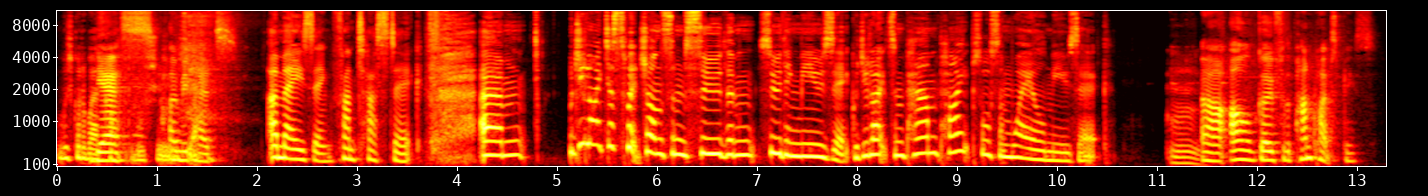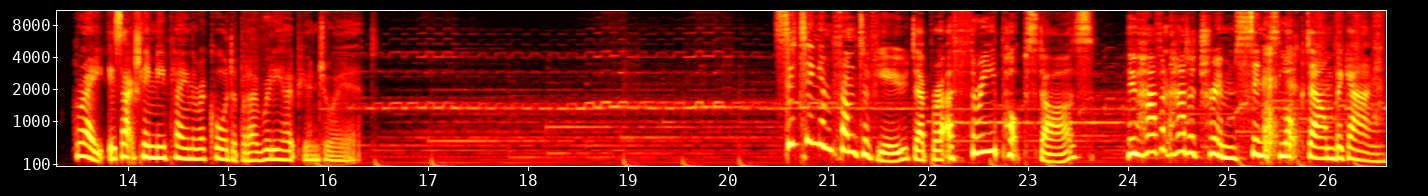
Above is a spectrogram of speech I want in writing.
Always got to wear comfortable shoes. Homemade Yeah. heads. Amazing, fantastic. Um, would you like to switch on some soothing, soothing music? Would you like some pan pipes or some whale music? Uh, I'll go for the pan pipes, please. Great. It's actually me playing the recorder, but I really hope you enjoy it. Sitting in front of you, Deborah, are three pop stars who haven't had a trim since lockdown began.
